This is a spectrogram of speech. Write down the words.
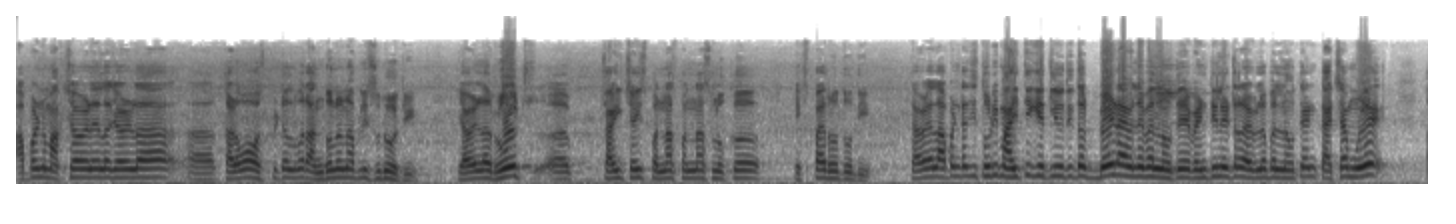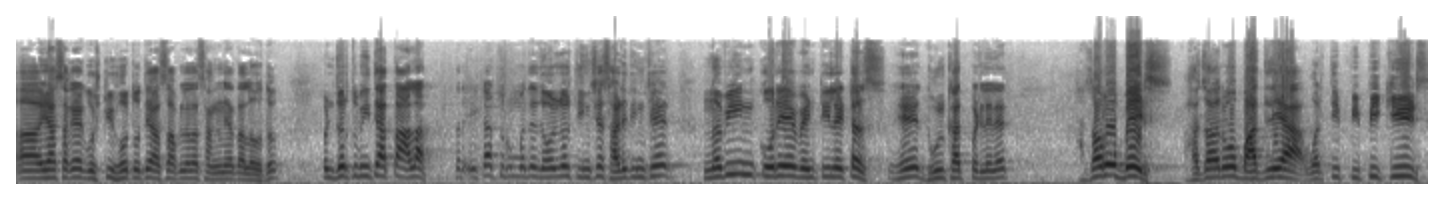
आपण मागच्या वेळेला ज्यावेळेला कळवा हॉस्पिटलवर आंदोलन आपली सुरू होती ज्यावेळेला रोज चाळीस चाळीस पन्नास पन्नास लोक एक्सपायर होत होती. त्यावेळेला आपण त्याची थोडी माहिती घेतली होती तर बेड अवेलेबल नव्हते व्हेंटिलेटर अवेलेबल नव्हते आणि त्याच्यामुळे ह्या सगळ्या गोष्टी होत होत्या असं आपल्याला सांगण्यात आलं होतं. पण जर तुम्ही इथे आत्ता आलात तर एकाच रूममध्ये जवळजवळ तीनशे साडेतीनशे नवीन कोरे व्हेंटिलेटर्स हे धूळखात पडलेले आहेत. हजारो बेड्स हजारो बादल्या वरती पी पी किट्स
